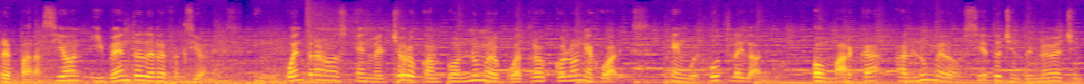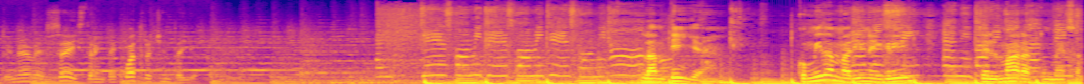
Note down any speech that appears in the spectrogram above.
Reparación y venta de refacciones. Encuéntranos en Melchor Ocampo número 4, Colonia Juárez, en Huejutla Hidalgo. O marca al número 789 89 634 81. La Antilla. Comida marina y grill del mar a tu mesa.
